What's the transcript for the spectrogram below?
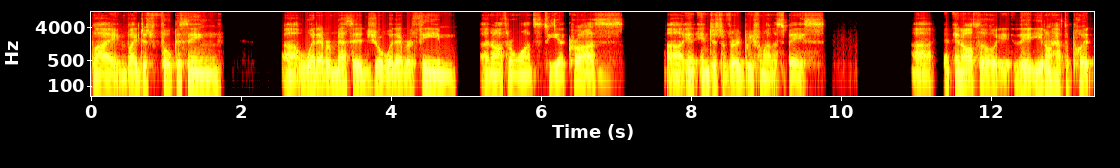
by by just focusing uh, whatever message or whatever theme an author wants to get across uh, in, in just a very brief amount of space. Uh, and also, they, you don't have to put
